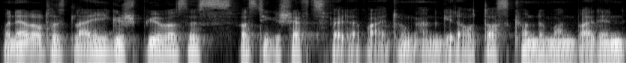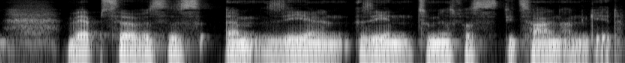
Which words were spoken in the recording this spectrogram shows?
Und er hat auch das gleiche Gespür, was es, was die Geschäftsfelderweiterung angeht. Auch das konnte man bei den Webservices ähm, sehen, sehen, zumindest was die Zahlen angeht.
